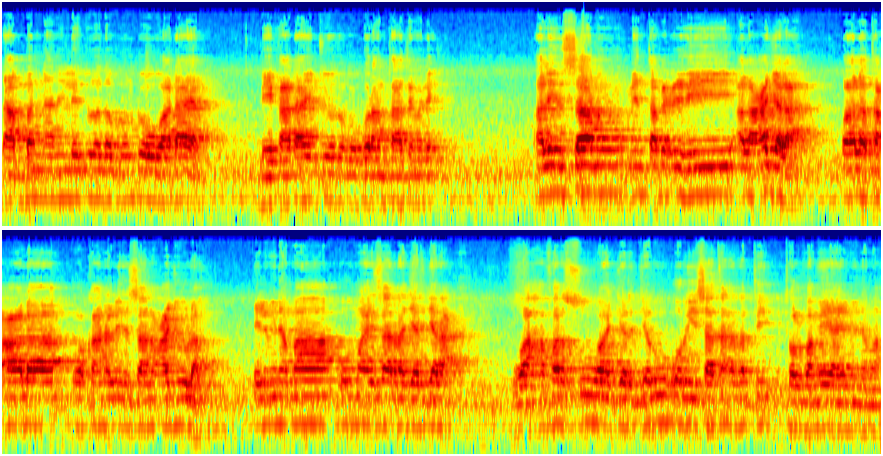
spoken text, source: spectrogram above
dhaabbannaan illee dura dabruun dhoowwaadhaaya beekaadhaa jechuu yoo tokko goraan taate malee الإنسان من طبعه العجلة. قال تعالى وكان الإنسان عجولا. علمنا ما وما يسار جرجرا وحفرسوا وجرجروا وريساتنا رتي تلفمي علمنا ما.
